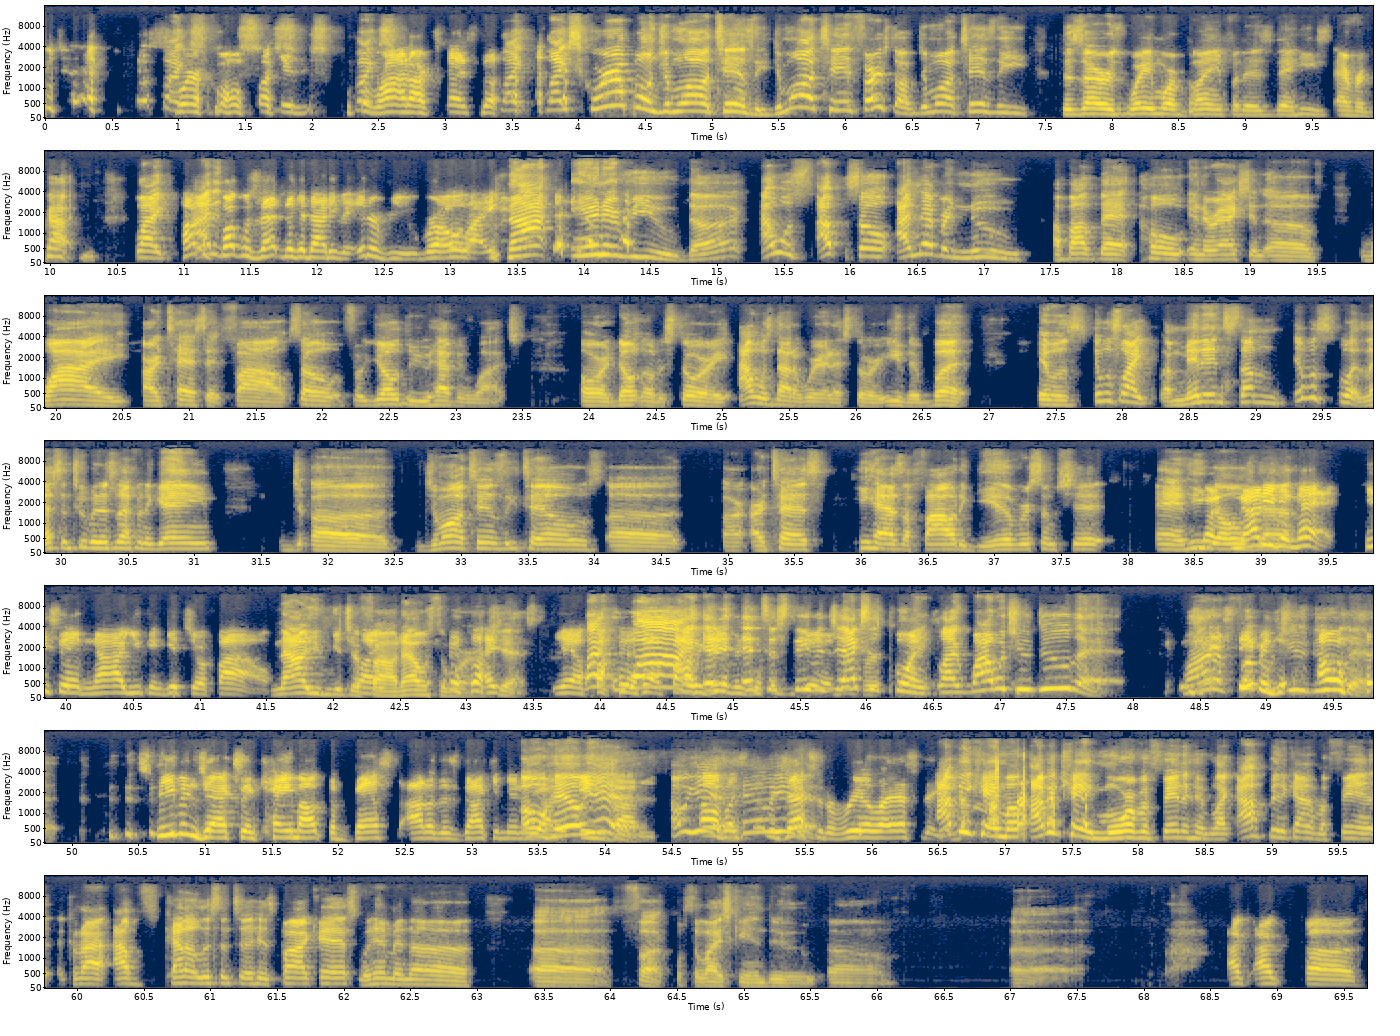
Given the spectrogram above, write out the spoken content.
square up on fucking like, Ron Artest. like, like square up on Jamal Tinsley. Jamal Tinsley, first off, Jamal Tinsley deserves way more blame for this than he's ever gotten. Like, How I the did fuck was that nigga not even interviewed, bro? Like, not interviewed, dog. I was I, so I never knew about that whole interaction of why Artest had filed. So for y'all who you haven't watched or don't know the story, I was not aware of that story either. But it was it was like a minute and something. It was what less than two minutes left in the game. Uh, Jamal Tinsley tells uh Artest he has a file to give or some shit, and he no, goes not down- even that. He said, now you can get your file. Now you can get your Like- file. That was the word. like, yes. Yeah. Like why? file to give And, and to. Stephen Jackson's different. point, like, why would you do that? Why the fuck would you do that? Stephen Jackson came out the best out of this documentary. Oh hell yeah! Oh yeah! I was like, hell Stephen yeah. Jackson, a real ass nigga. I became a, I became more of a fan of him. Like I've been kind of a fan because I I've kind of listened to his podcast with him and uh uh fuck what's the light skinned dude um uh I, I, uh,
